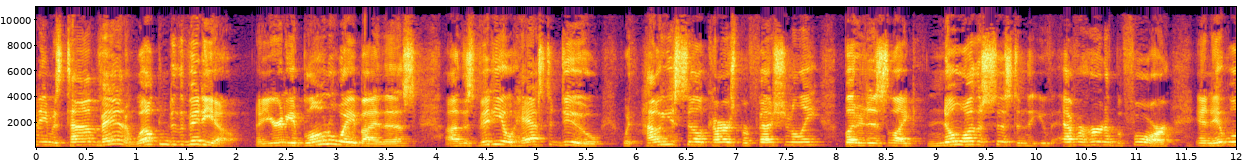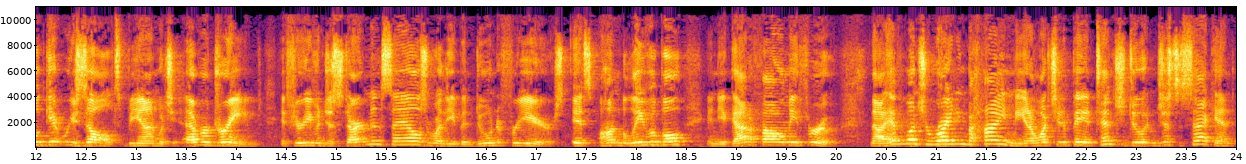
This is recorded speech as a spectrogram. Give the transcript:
name is Tom Vann and welcome to the video. Now you're going to get blown away by this. Uh, this video has to do with how you sell cars professionally, but it is like no other system that you've ever heard of before, and it will get results beyond what you ever dreamed. If you're even just starting in sales or whether you've been doing it for years. It's unbelievable, and you got to follow me through. Now I have a bunch of writing behind me, and I want you to pay attention to it in just a second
